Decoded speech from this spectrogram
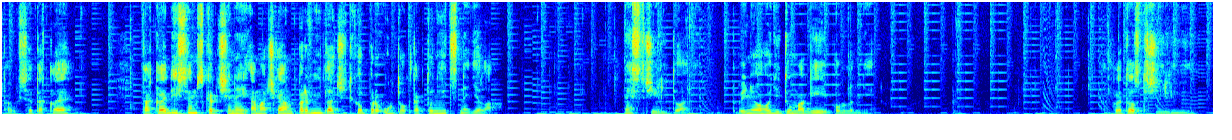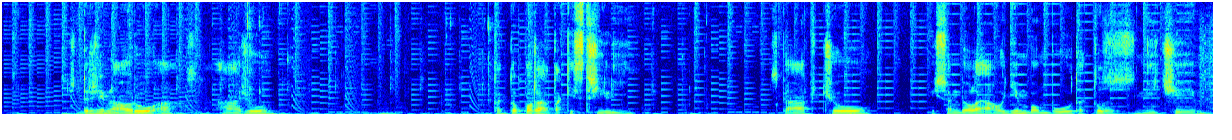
ta už se takhle... Takhle, když jsem skrčený a mačkám první tlačítko pro útok, tak to nic nedělá. Nestřílí to ani. To by mělo hodit tu magii, podle mě. Takhle to střílí. Když držím nahoru a hážu, tak to pořád taky střílí. Skáču, když jsem dole a hodím bombu, tak to zničím.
